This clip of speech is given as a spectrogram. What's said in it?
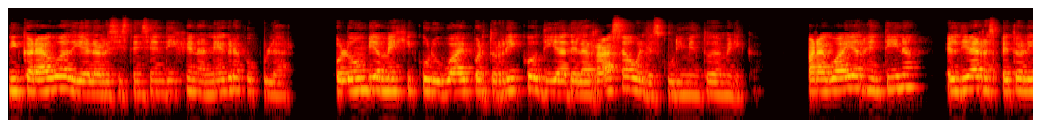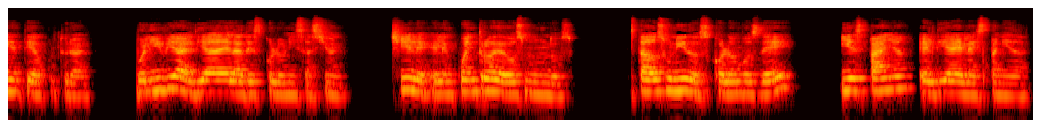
Nicaragua, Día de la Resistencia Indígena Negra Popular. Colombia, México, Uruguay, Puerto Rico, Día de la Raza o el Descubrimiento de América. Paraguay y Argentina, el Día de Respeto a la Identidad Cultural. Bolivia, el Día de la Descolonización. Chile, el Encuentro de dos Mundos. Estados Unidos, Columbus Day. Y España, el Día de la Hispanidad.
